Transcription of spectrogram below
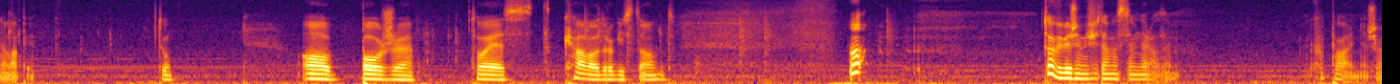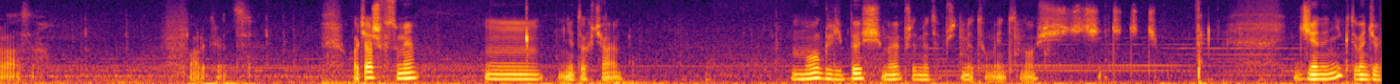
na mapie. Tu. O Boże. To jest kawał drogi stąd. O! To wybierzemy się tam następnym razem. Kopalnia żelaza. Falkret. Chociaż w sumie... Mm, nie to chciałem. Moglibyśmy... Przedmioty, przedmioty umiejętności... ci, ci, ci. Dziennik to będzie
